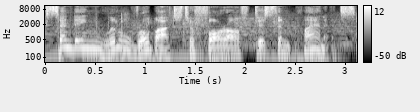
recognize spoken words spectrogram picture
sending little robots to far off distant planets.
